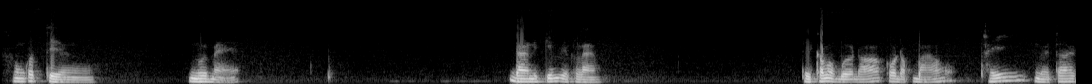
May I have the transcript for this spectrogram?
không có tiền nuôi mẹ đang đi kiếm việc làm. Thì có một bữa đó cô đọc báo, thấy người ta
